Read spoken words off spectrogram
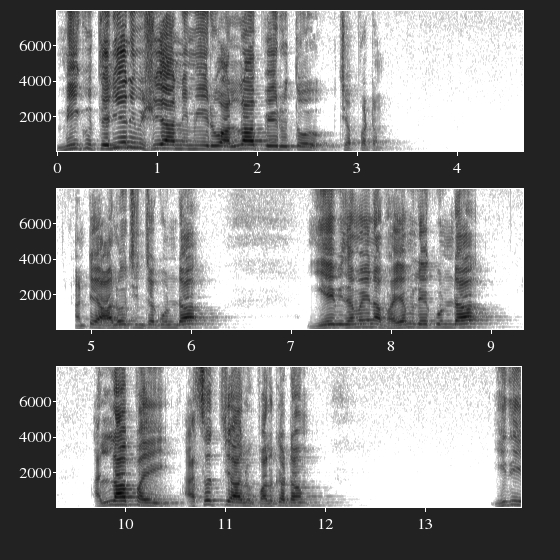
మీకు తెలియని విషయాన్ని మీరు అల్లా పేరుతో చెప్పటం. అంటే ఆలోచించకుండా ఏ విధమైన భయం లేకుండా అల్లాపై అసత్యాలు పలకటం ఇది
